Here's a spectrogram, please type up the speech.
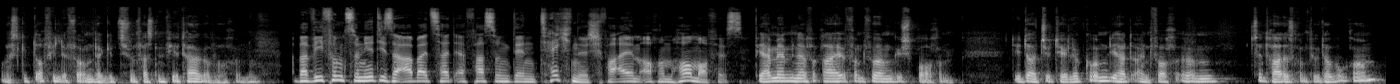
Aber es gibt auch viele Firmen, da gibt es schon fast eine Vier-Tage-Woche. Ne? Aber wie funktioniert diese Arbeitszeiterfassung denn technisch, vor allem auch im Homeoffice? Wir haben ja mit einer Reihe von Firmen gesprochen. Die Deutsche Telekom, die hat einfach ähm, zentrales Computerprogramm.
